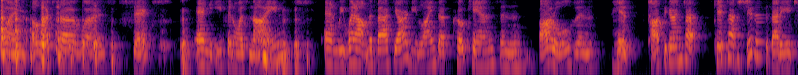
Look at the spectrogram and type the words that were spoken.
when Alexa was six and Ethan was nine. And we went out in the backyard and he lined up Coke cans and bottles and hit, taught the guns how, kids how to shoot at that age.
